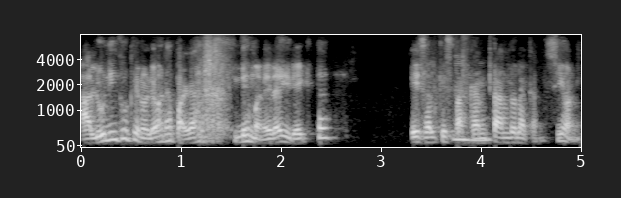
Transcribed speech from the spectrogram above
al único que no le van a pagar de manera directa es al que está cantando la canción.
